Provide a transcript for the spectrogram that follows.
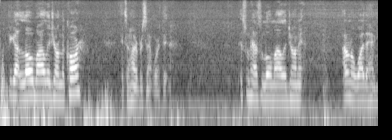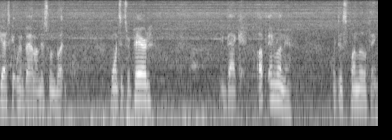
if you got low mileage on the car, it's 100% worth it. This one has low mileage on it. I don't know why the head gasket went bad on this one, but once it's repaired, be back up and running with this fun little thing.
